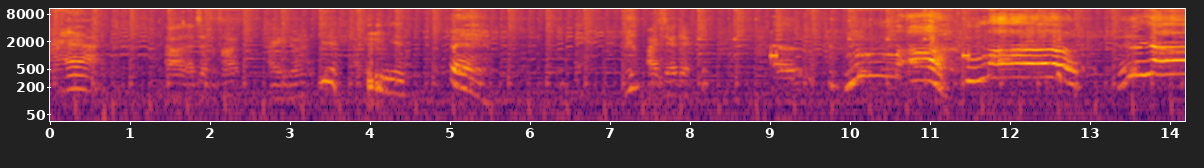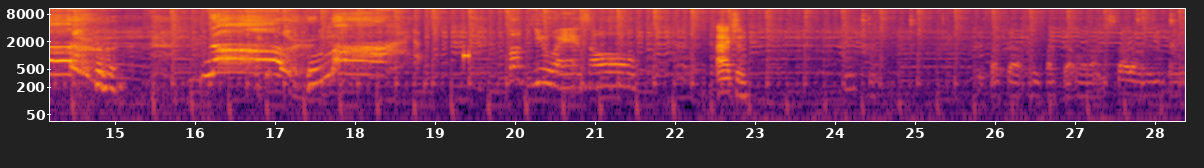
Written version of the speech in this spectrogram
Ah. Uh, that's at the front. Are you doing it? Yeah. Okay. yeah. Hey. Alright, stay right there. Oh, Mom! No! No! Mom! Fuck you, asshole! Action. You fucked up. You fucked up. Hold on. Start over. You brain. You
